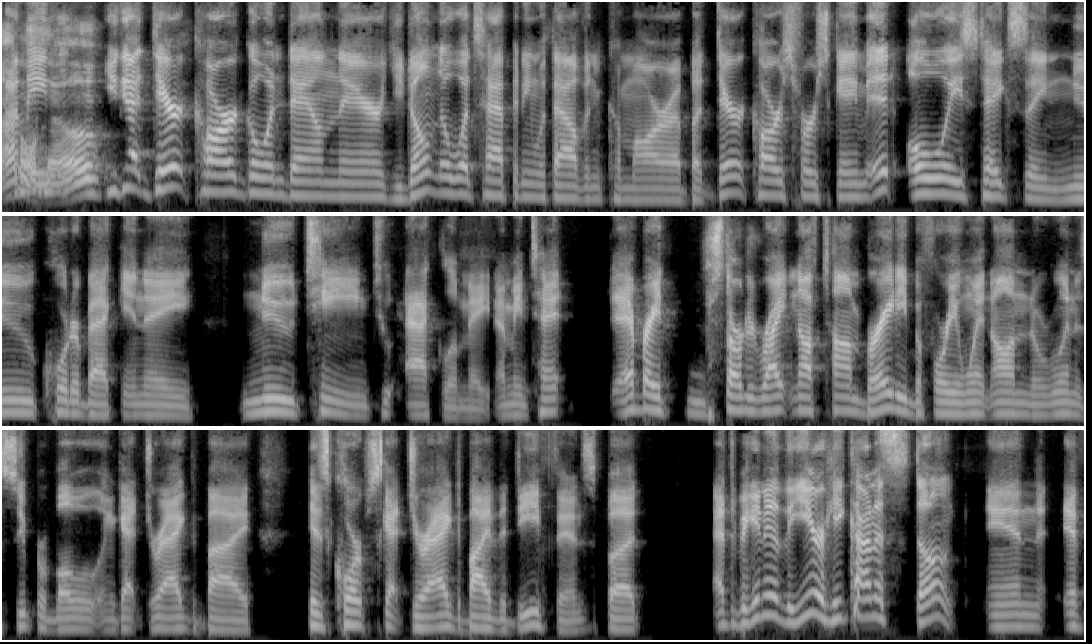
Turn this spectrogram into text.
I, I, don't mean, know you got Derek Carr going down there. You don't know what's happening with Alvin Kamara, but Derek Carr's first game, it always takes a new quarterback in a new team to acclimate. I mean, t- everybody started writing off Tom Brady before he went on to win a Super Bowl and got dragged by his corpse, got dragged by the defense. But at the beginning of the year, he kind of stunk. And if,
